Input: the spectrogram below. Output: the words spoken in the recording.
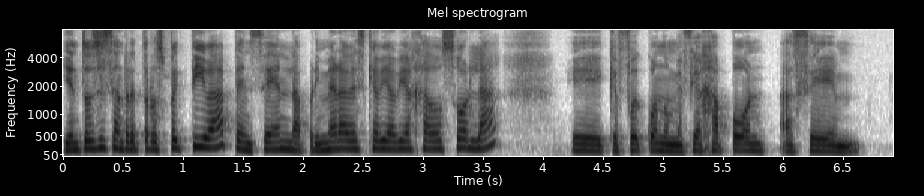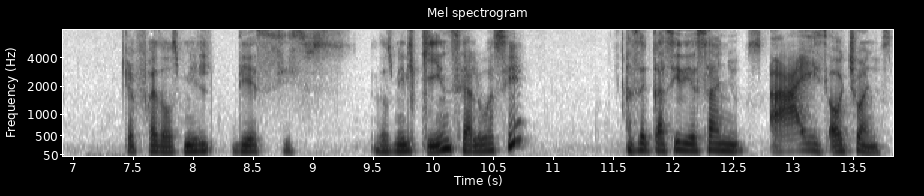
Y entonces en retrospectiva pensé en la primera vez que había viajado sola, eh, que fue cuando me fui a Japón hace, que fue 2010, 2015, algo así. Hace casi 10 años, ay, 8 años.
